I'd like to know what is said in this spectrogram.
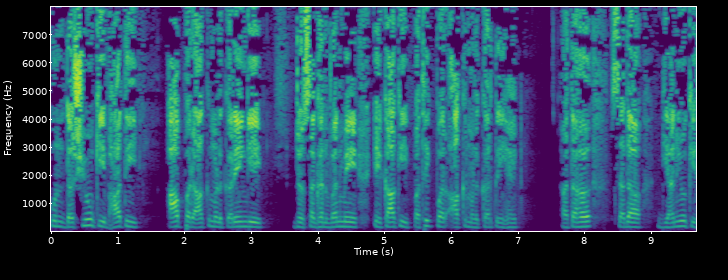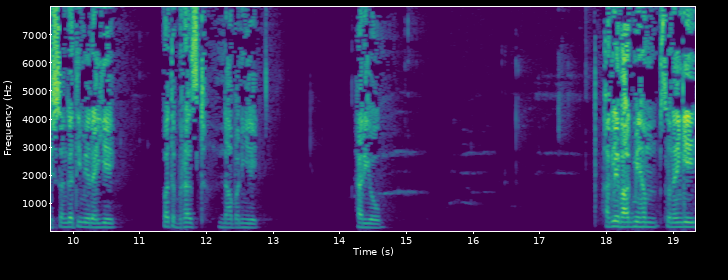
उन दस्युओं की भांति आप पर आक्रमण करेंगे, जो सघन वन में एकाकी पथिक पर आक्रमण करते हैं। अतः सदा ज्ञानियों की संगति में रहिए पथ भ्रष्ट न बनिए। हरिओम अगले भाग में हम सुनेंगे,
